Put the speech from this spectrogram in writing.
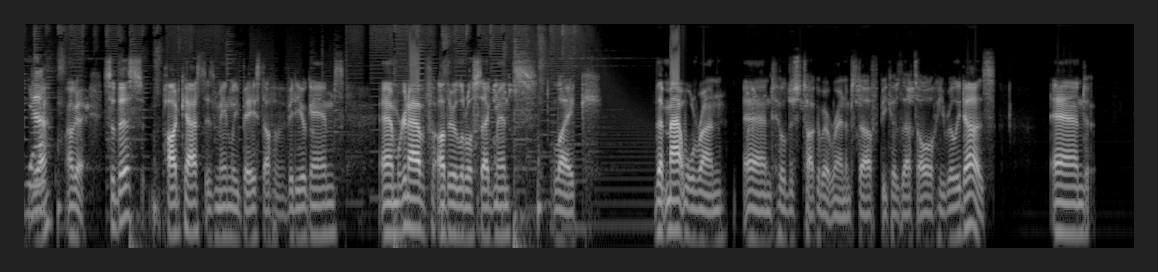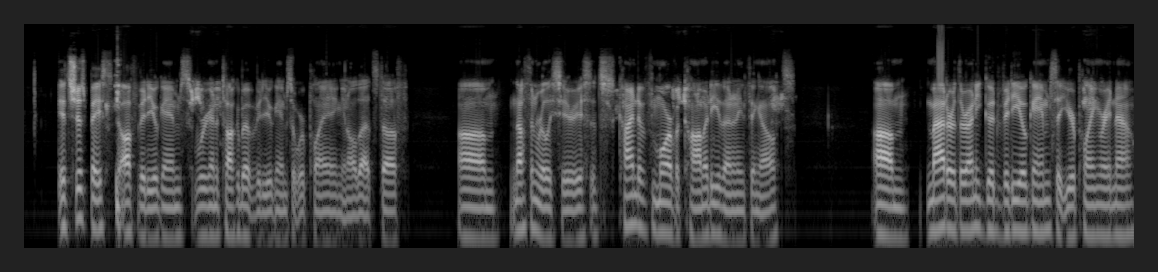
Yeah. Okay. So, this podcast is mainly based off of video games, and we're going to have other little segments like that Matt will run, and he'll just talk about random stuff because that's all he really does. And it's just based off video games. We're going to talk about video games that we're playing and all that stuff. Um, nothing really serious. It's kind of more of a comedy than anything else. Um, Matt, are there any good video games that you're playing right now?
